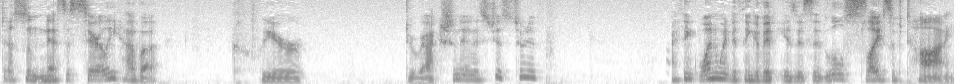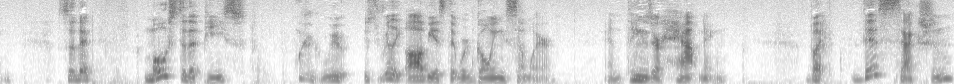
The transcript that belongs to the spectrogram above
doesn't necessarily have a clear direction, and it's just sort of. I think one way to think of it is it's a little slice of time, so that most of the piece, we're, we're, it's really obvious that we're going somewhere, and things are happening. But this section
